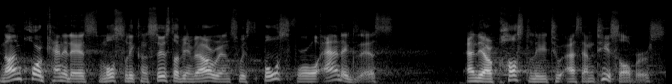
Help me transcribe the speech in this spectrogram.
non-core candidates mostly consist of invariants with both for and exists, and they are costly to SMT solvers.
